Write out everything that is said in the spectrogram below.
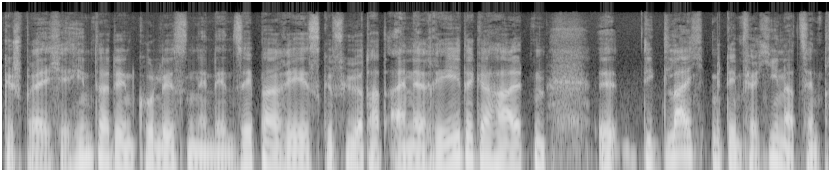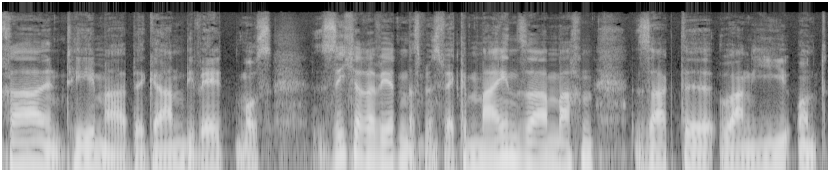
Gespräche hinter den Kulissen in den Separés geführt, hat eine Rede gehalten, äh, die gleich mit dem für China zentralen Thema begann. Die Welt muss sicherer werden, das müssen wir gemeinsam machen, sagte Wang Yi und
